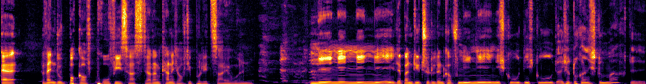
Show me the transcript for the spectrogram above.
Äh, wenn du Bock auf Profis hast, ja, dann kann ich auch die Polizei holen. Nee, nee, nee, nee. Der Bandit schüttelt den Kopf. Nee, nee, nicht gut, nicht gut. Ich hab doch gar nichts gemacht, ey.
